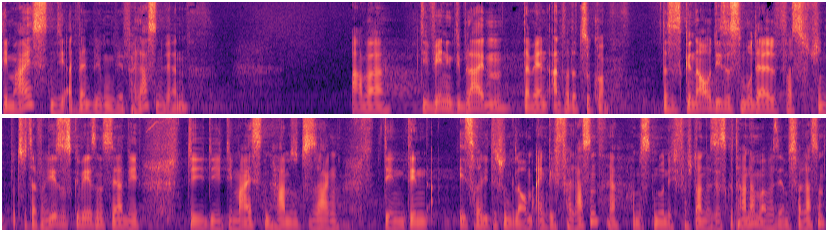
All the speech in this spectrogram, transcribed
die meisten die Adventbewegung wir verlassen werden, aber die wenigen, die bleiben, da werden andere dazukommen. Das ist genau dieses Modell, was schon zur Zeit von Jesus gewesen ist. Ja, die, die, die, die meisten haben sozusagen den, den israelitischen Glauben eigentlich verlassen, ja, haben es nur nicht verstanden, dass sie es getan haben, aber sie haben es verlassen.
